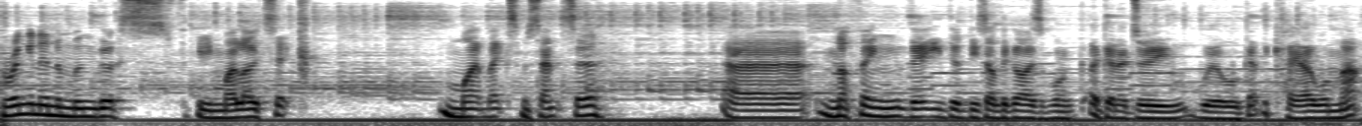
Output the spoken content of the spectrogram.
bringing in a Mungus for the Milotic might make some sense here. Uh, nothing that either of these other guys are, going to do will get the KO on that.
